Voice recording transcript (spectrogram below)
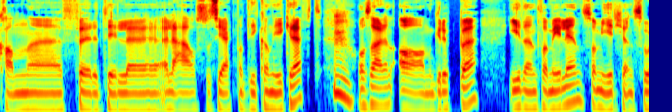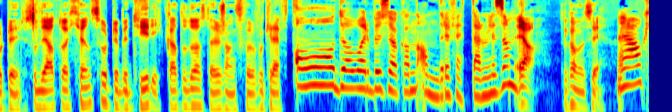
kan føre til, eller er assosiert med at de kan gi kreft. Mm. Og så er det en annen gruppe i den familien som gir kjønnsvorter. Så det at du har kjønnsvorter, betyr ikke at du har større sjanse for å få kreft. Å, du har bare besøk av den andre fetteren, liksom? Ja, det kan du si. Ja, ok,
